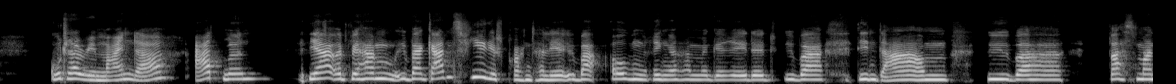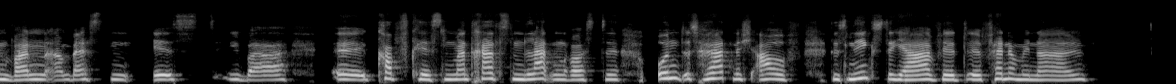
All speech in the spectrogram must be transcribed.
guter Reminder, atmen. Ja, und wir haben über ganz viel gesprochen, Talia. Über Augenringe haben wir geredet, über den Darm, über was man wann am besten isst, über äh, Kopfkissen, Matratzen, Lattenroste. Und es hört nicht auf. Das nächste Jahr wird äh, phänomenal.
